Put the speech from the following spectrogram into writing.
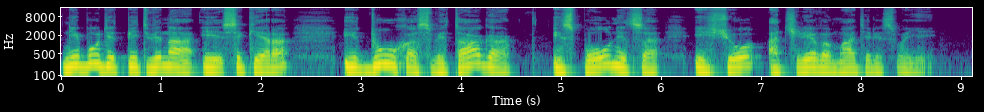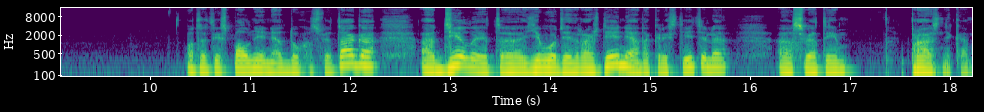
не будет пить вина и секера, и Духа Святаго исполнится еще от чрева матери своей. Вот это исполнение от Духа Святаго э, делает э, его день рождения, на Крестителя, э, святым праздником.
